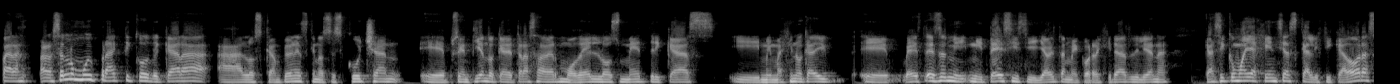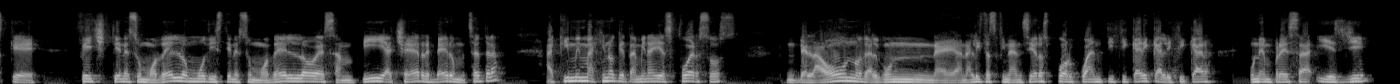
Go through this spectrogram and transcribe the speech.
para, hacerlo muy práctico de cara a los campeones que nos escuchan, eh, pues entiendo que detrás va a haber modelos, métricas, y me imagino que hay, eh, esa es mi, mi, tesis, y ya ahorita me corregirás, Liliana, que así como hay agencias calificadoras que Fitch tiene su modelo, Moody's tiene su modelo, S&P, HR, Verum, etcétera, aquí me imagino que también hay esfuerzos de la ONU, de algún eh, analistas financieros por cuantificar y calificar una empresa ESG.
